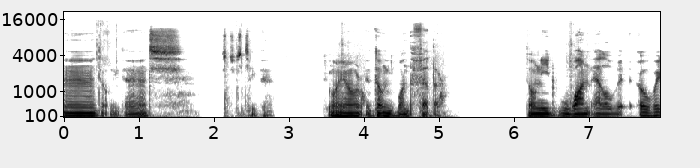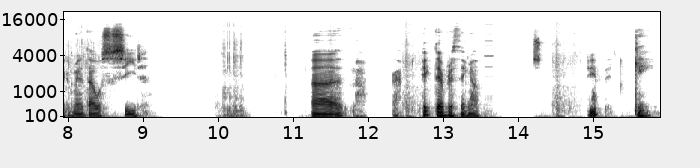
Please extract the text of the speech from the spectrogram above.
Uh, don't need that. Let's just take that. Do I I don't need one feather. Don't need one elevator. Oh, wait a minute, that was a seed. Uh, I picked everything up. Stupid game.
